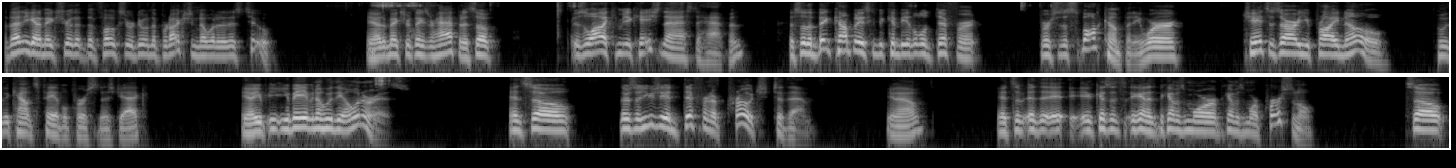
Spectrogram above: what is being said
But then you got to make sure that the folks who are doing the production know what it is too. You know, to make sure things are happening. So there's a lot of communication that has to happen. So the big companies can be, can be a little different versus a small company where chances are you probably know who the accounts payable person is, Jack. You know, you, you may even know who the owner is. And so there's a, usually a different approach to them. You know, it's a, it, it, because it's again it becomes more becomes more personal. So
